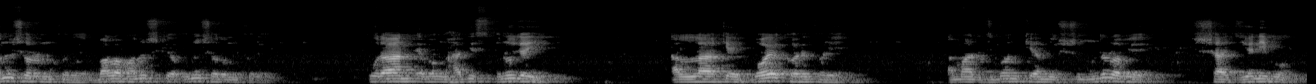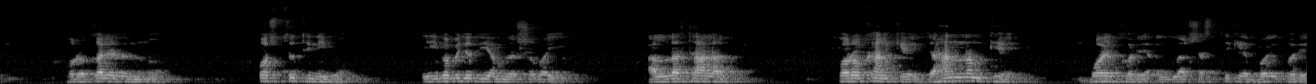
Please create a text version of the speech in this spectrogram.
অনুসরণ করে, ভালো মানুষকে অনুসরণ করে, কোরআন এবং হাদিস অনুযায়ী আল্লাহকে ভয় করে করে আমার জীবনকে আমি সুন্দরভাবে সাজিয়ে নিব, পরকালের জন্য প্রস্তুতি নিব। এইভাবে যদি আমরা সবাই আল্লাহ তালার পরখানকে জাহান্নামকে বয় করে, আল্লাহর শাস্তিকে বয় করে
